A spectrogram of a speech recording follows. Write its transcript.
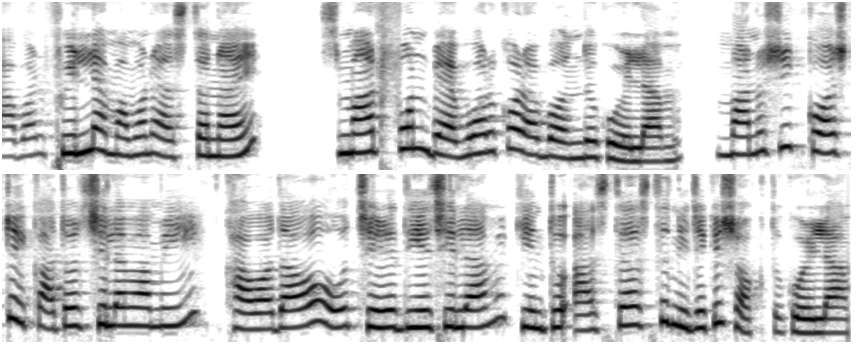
আবার ফিরলাম আমার আস্তানায়। স্মার্টফোন ব্যবহার করা বন্ধ করলাম। মানসিক কষ্টে কাতর ছিলাম আমি। খাওয়া দাওয়াও ছেড়ে দিয়েছিলাম, কিন্তু আস্তে আস্তে নিজেকে শক্ত করলাম।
